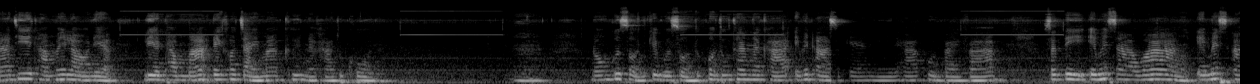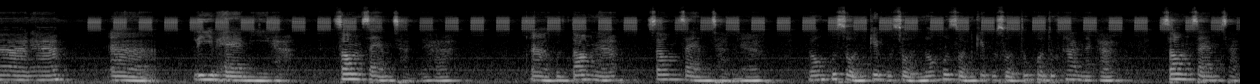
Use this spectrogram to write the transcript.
นะที่ทำให้เราเนี่ยเรียนธรรมะได้เข้าใจมากขึ้นนะคะทุกคนน้องกุศลเก็บกุศลทุกคนทุกท่านนะคะ MSR สแกนมีนะคะ คุณปลายฟ้า สติ MSR ว่าง MSR นะคะอ่ารีแพรมีค่ะ ซ่อมแซมฉันนะคะอ่าคุณต้อมนะ ซ่อมแซมฉันนะน้องกุศลเก็บกุศลน้องกุศลเก็บกุศลทุกคนทุกท่านนะคะ ซ่อมแซมฉัน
